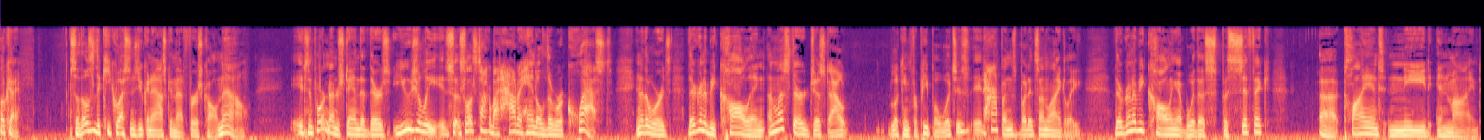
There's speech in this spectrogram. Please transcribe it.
Okay, so those are the key questions you can ask in that first call. Now, it's important to understand that there's usually so, so, let's talk about how to handle the request in other words they're going to be calling unless they're just out looking for people which is it happens but it's unlikely they're going to be calling it with a specific uh, client need in mind,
